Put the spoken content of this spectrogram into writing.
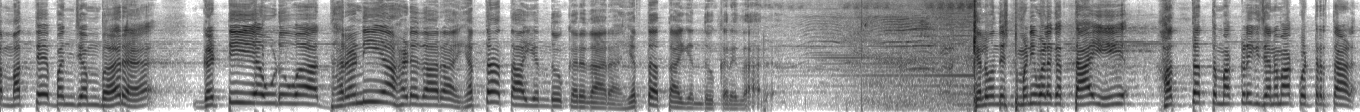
ಮತ್ತೆ ಬಂಜಂಬರ, ಗಟ್ಟಿಯ ಉಡುವ ಧರಣಿಯ ಹಡೆದಾರ ಹೆತ್ತ ತಾಯಿ ಎಂದು ಕರೆದಾರ, ಹೆತ್ತ ತಾಯಿ ಎಂದು ಕರೆದಾರ. ಕೆಲವೊಂದಿಷ್ಟು ಮನೆ ಒಳಗೆ ತಾಯಿ ಹತ್ತತ್ತು ಮಕ್ಕಳಿಗೆ ಜನ್ಮ ಕೊಟ್ಟಿರ್ತಾಳೆ.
